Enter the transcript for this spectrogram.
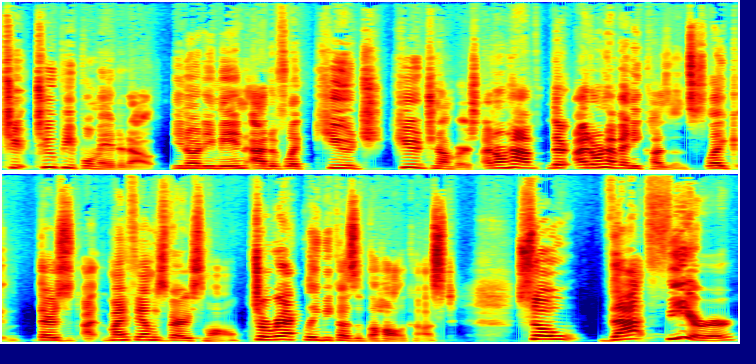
Two two people made it out. You know what I mean? Out of like huge huge numbers. I don't have there I don't have any cousins. Like there's my family's very small directly because of the Holocaust. So that fear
